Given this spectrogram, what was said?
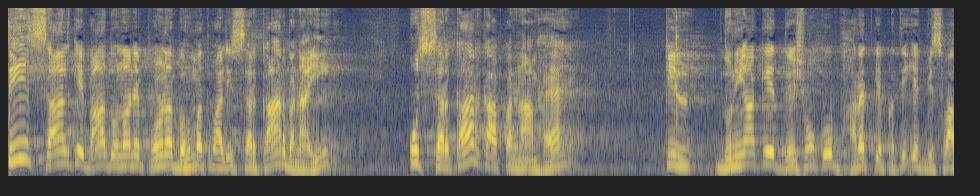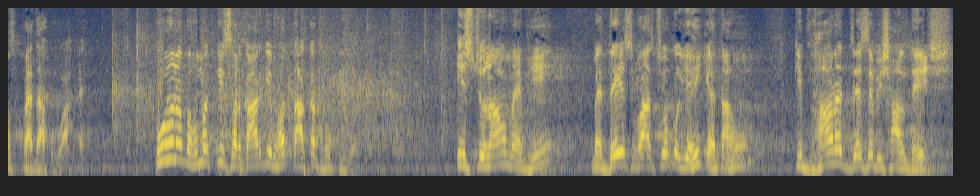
30 साल के बाद उन्होंने पूर्ण बहुमत वाली सरकार बनाई। उस सरकार का परिणाम है कि दुनिया के देशों को भारत के प्रति एक विश्वास पैदा हुआ है। पूर्ण बहुमत की सरकार की बहुत ताकत होती है। इस चुनाव में भी मैं देशवासियों को यही कहता हूँ कि भारत जैसे विशाल देश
